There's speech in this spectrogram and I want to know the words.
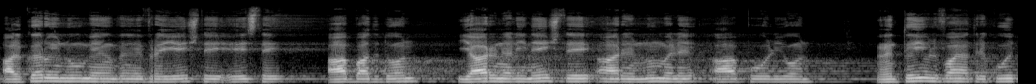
al cărui nume în evreiește este Abaddon, iar în elinește are numele Apolion. Întâiul vai a trecut,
